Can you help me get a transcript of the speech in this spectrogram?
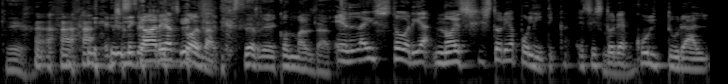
¿Qué? Explica varias ríe- cosas. Se ríe con maldad. Es la historia, no es historia política, es historia Mm. cultural,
